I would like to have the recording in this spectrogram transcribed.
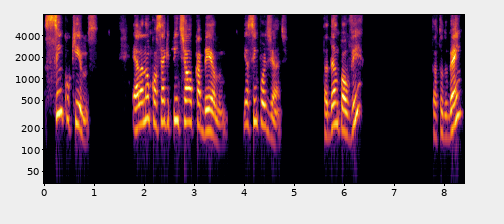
5 é, quilos, ela não consegue pentear o cabelo, e assim por diante. Tá dando para ouvir? Tá tudo bem?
